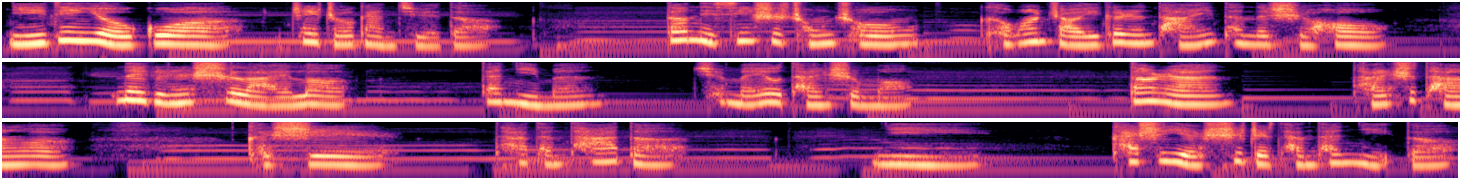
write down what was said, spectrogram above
你一定有过这种感觉的：当你心事重重，渴望找一个人谈一谈的时候，那个人是来了，但你们却没有谈什么。当然，谈是谈了，可是他谈他的，你开始也试着谈谈你的，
